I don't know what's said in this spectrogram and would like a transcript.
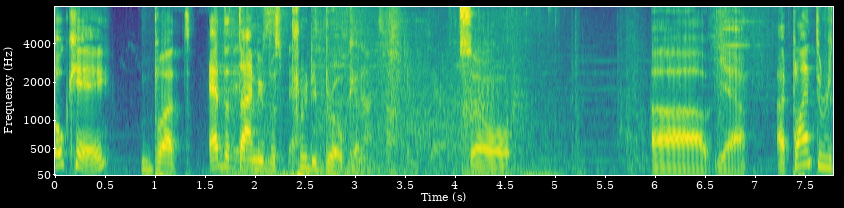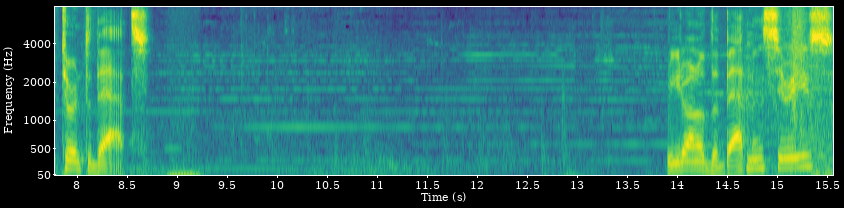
okay, but at the time it was pretty broken. So, uh, yeah. I plan to return to that. Rerun of the Batman series?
